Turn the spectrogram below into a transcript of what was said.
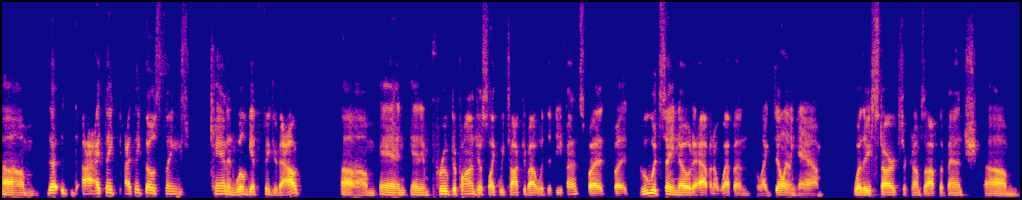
Um, that, I think I think those things can and will get figured out um, and and improved upon, just like we talked about with the defense. But but who would say no to having a weapon like Dillingham, whether he starts or comes off the bench? Um,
